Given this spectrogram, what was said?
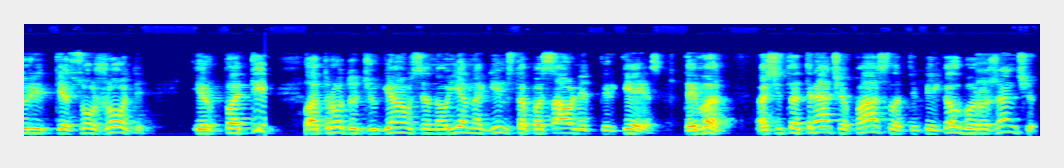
turi tieso žodį. Ir pati atrodo džiugiausia naujiena gimsta pasaulio pirkėjas. Tai va, aš į tą trečią paslapti, kai kalbu rožančių,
